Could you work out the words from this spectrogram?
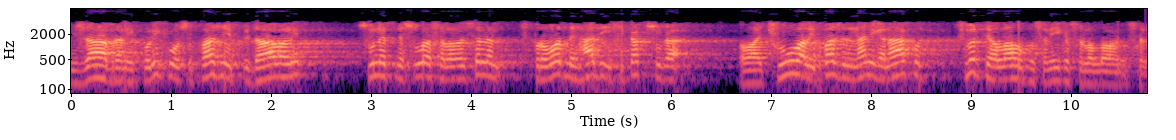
i zabrane, koliko su pažnje pridavali sunet Nesula s.a.v. sprovodili hadis i kako su ga ovaj, čuvali, pazili na njega nakon smrti Allahu poslanika s.a.v.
